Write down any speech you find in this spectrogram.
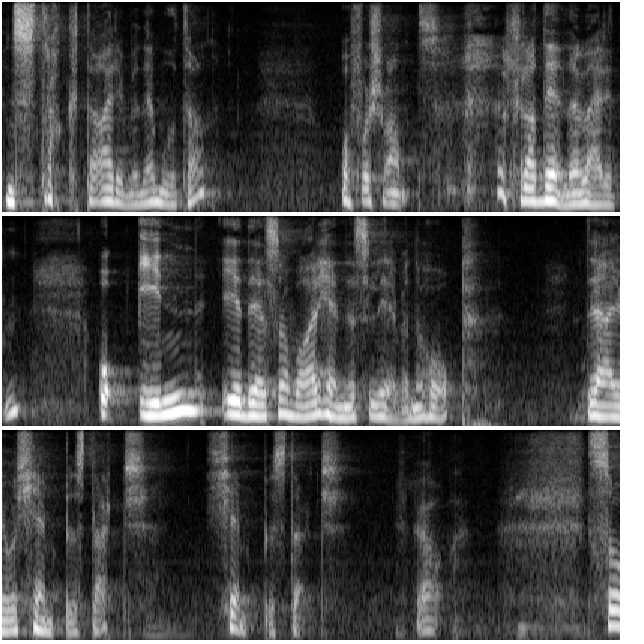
Hun strakte armene mot ham og forsvant fra denne verden og inn i det som var hennes levende håp. Det er jo kjempesterkt. Kjempesterkt. Ja. Så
